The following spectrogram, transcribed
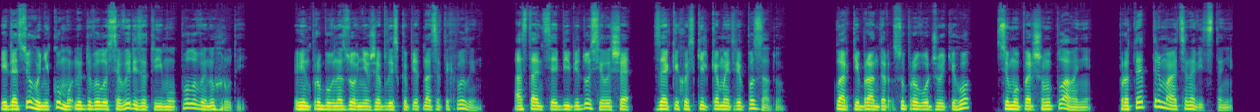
і для цього нікому не довелося вирізати йому половину грудей. Він пробув назовні вже близько 15 хвилин, а станція Бібі досі лише за якихось кілька метрів позаду. Кларк і Брандер супроводжують його в цьому першому плаванні, проте тримаються на відстані.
